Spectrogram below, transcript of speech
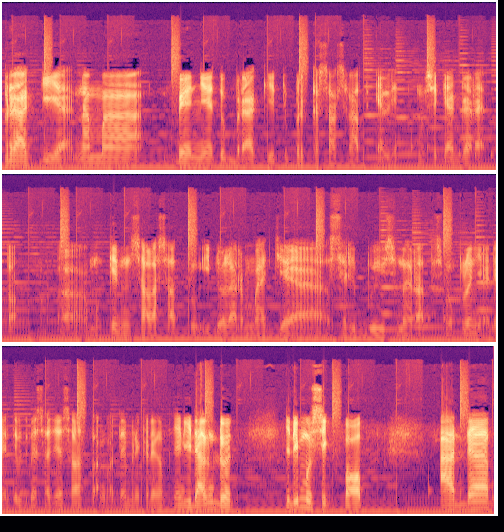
Bragi ya nama bandnya itu Bragi itu berkesan sangat elit. Musiknya agak retro uh, mungkin salah satu idola remaja 1950 ya dan tiba-tiba saja salah satu anggotanya mereka dengan penyanyi dangdut. Jadi musik pop ada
